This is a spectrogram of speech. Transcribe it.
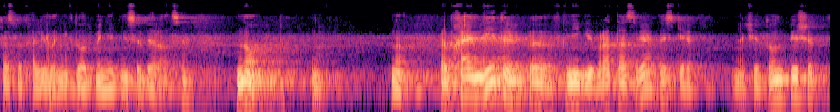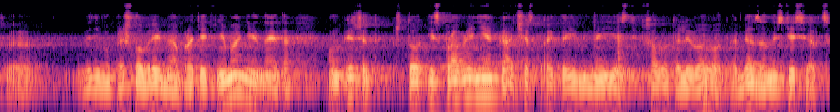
Хасват Халила никто отменять не собирался. Но, но, но Рабхайм Витель э, в книге «Врата святости», значит, он пишет, э, видимо, пришло время обратить внимание на это, он пишет, что исправление качества, это именно и есть халота левовод, обязанности сердца,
